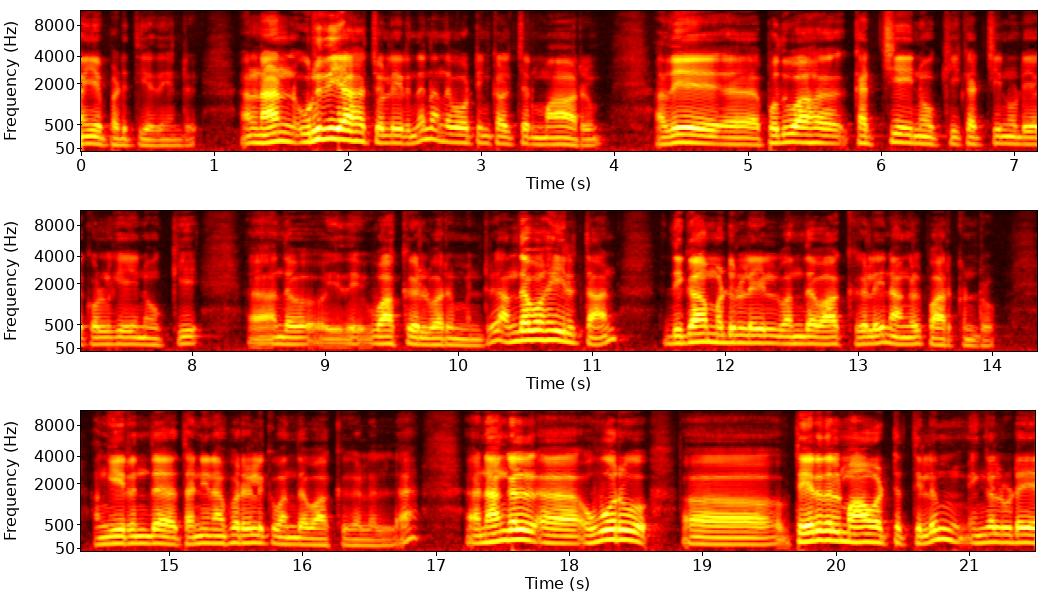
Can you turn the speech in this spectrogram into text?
மையப்படுத்தியது என்று. ஆனால் நான் உறுதியாக சொல்லியிருந்தேன் அந்த ஓட்டிங் கல்ச்சர் மாறும். அது பொதுவாக கட்சியை நோக்கி கட்சியினுடைய கொள்கையை நோக்கி அந்த இது வாக்குகள் வரும் என்று. அந்த வகையில்தான் திகாமடுல்லையில் வந்த வாக்குகளை நாங்கள் பார்க்கின்றோம். அங்கே இருந்த தனிநபர்களுக்கு வந்த வாக்குகள் அல்ல. நாங்கள் ஒவ்வொரு தேர்தல் மாவட்டத்திலும் எங்களுடைய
